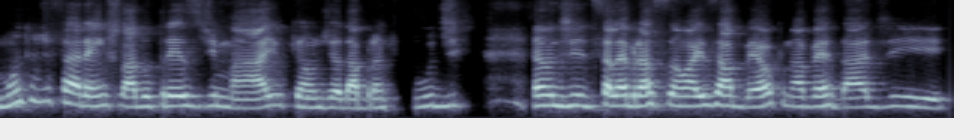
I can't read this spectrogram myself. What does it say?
muito diferente lá do 13 de maio, que é um dia da branquitude, é um dia de celebração a Isabel, que na verdade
